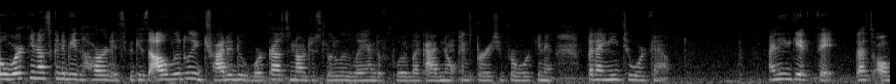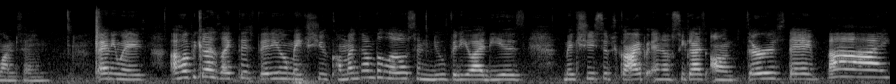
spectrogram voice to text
but working out's gonna be the hardest because I'll literally try to do workouts and I'll just literally lay on the floor like I have no inspiration for working out. But I need to work out. I need to get fit. That's all I'm saying. But anyways, I hope you guys like this video. Make sure you comment down below some new video ideas. Make sure you subscribe and I'll see you guys on Thursday. Bye!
